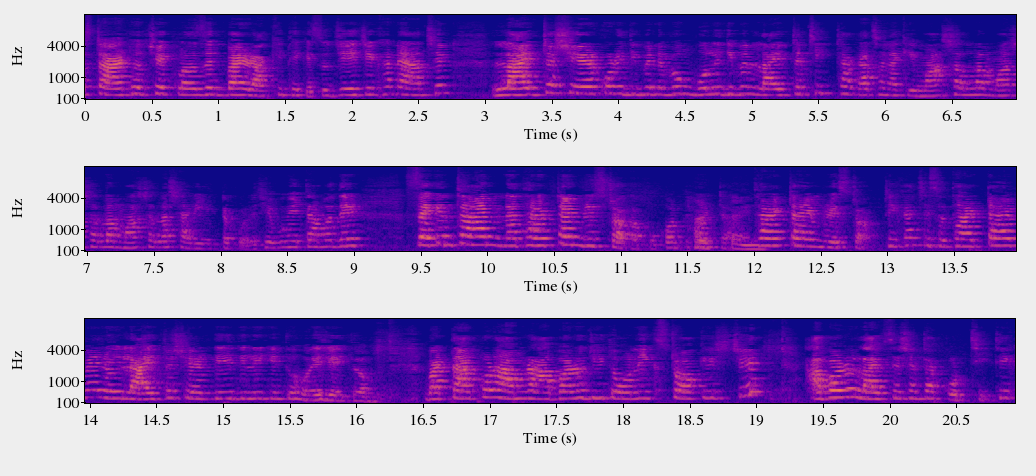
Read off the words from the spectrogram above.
স্টার্ট হচ্ছে বাই রাখি থেকে। যে যেখানে আছেন লাইভটা শেয়ার করে দিবেন এবং বলে দিবেন লাইভটা ঠিকঠাক আছে নাকি? মাশাল্লাহ মাশাল্লাহ মাশাল্লাহ শাড়ি একটা পরেছে এবং এটা আমাদের সেকেন্ড টাইম না থার্ড টাইম রিস্টক আপু. থার্ড টাইম রিস্টক ঠিক আছে? সো থার্ড টাইমের ওই লাইভটা শেয়ার দিয়ে দিলে কিন্তু হয়ে যেত। বাট তারপর আমরা আবারও যেহেতু অনেক স্টক এসছে আবারও লাইভ সেশনটা করছি ঠিক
